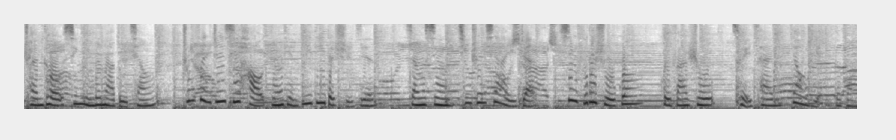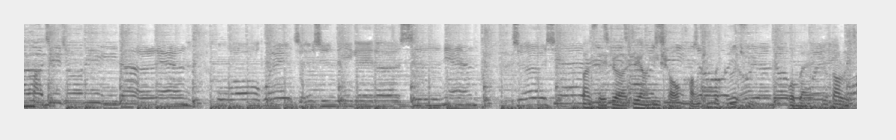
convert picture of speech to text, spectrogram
穿透心灵的那堵墙，充分珍惜好点点滴滴的时间，相信青春下一站，幸福的曙光会发出璀璨耀眼的光芒。伴随着这样一首好听的歌曲，我们又到了节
